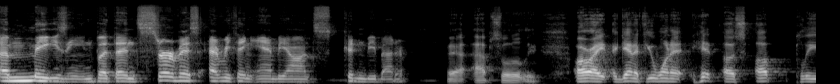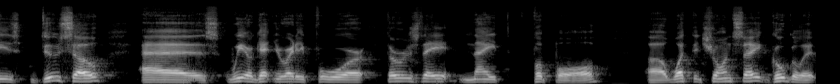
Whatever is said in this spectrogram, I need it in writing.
amazing but then service everything ambiance couldn't be better yeah absolutely all right again if you want to hit us up please do so as we are getting you ready for thursday night football uh, what did Sean say? Google it.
